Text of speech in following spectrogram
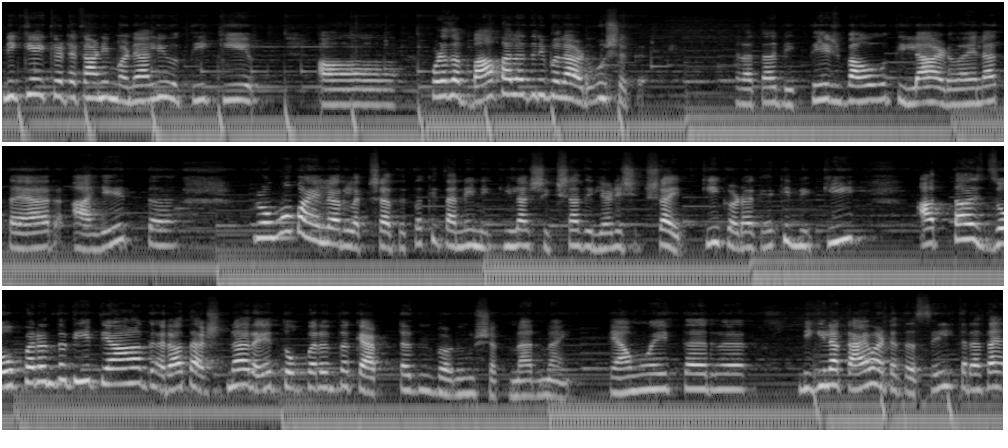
निके एका ठिकाणी म्हणाली होती की कोणाचा बाप आला तरी मला अडवू शकत तर आता नितेश भाऊ तिला अडवायला तयार आहेत. प्रोमो पाहिल्यावर लक्षात येतं की त्यांनी निकीला शिक्षा दिली आणि शिक्षा इतकी कडक आहे की निकी आता जोपर्यंत ती त्या घरात असणार आहे तोपर्यंत कॅप्टन बनू शकणार नाही. त्यामुळे तर निकीला काय वाटत असेल? तर आता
